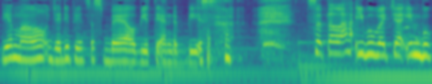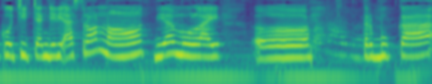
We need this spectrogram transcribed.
dia mau jadi Princess Belle, Beauty and the Beast. Setelah ibu bacain buku Cican jadi astronot, dia mulai eh terbuka.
